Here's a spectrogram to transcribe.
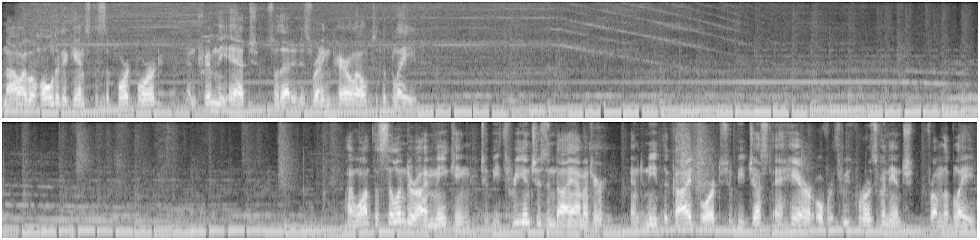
Now I will hold it against the support board and trim the edge so that it is running parallel to the blade. I want the cylinder I'm making to be 3 inches in diameter and need the guide board to be just a hair over 3 quarters of an inch from the blade.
